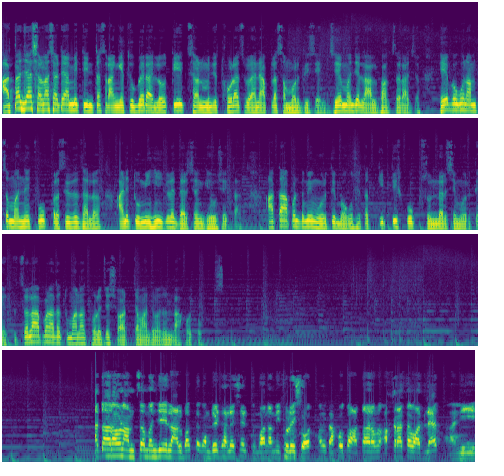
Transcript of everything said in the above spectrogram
आता ज्या सणासाठी आम्ही तीन तास रांगेत उभे राहिलो ती सण म्हणजे थोड्याच वेळाने आपल्यासमोर दिसेल. जे म्हणजे लालबागचं राजा हे बघून आमचं मन हे खूप प्रसिद्ध झालं आणि तुम्हीही इकडे दर्शन घेऊ शकतात. आता आपण तुम्ही मूर्ती बघू शकतात किती खूप सुंदरशी मूर्ती आहे. तर चला आपण आता तुम्हाला थोडेसे शॉर्टच्या माध्यमातून दाखवतो. आता अराउंड आमचं म्हणजे लालबागचं कंप्लीट झालं असेल. तुम्हाला मी थोडे शॉर्टमध्ये दाखवतो. आता अराउंड अकराचा वाजल्यात आणि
